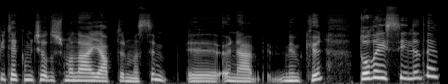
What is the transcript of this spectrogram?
bir takım çalışmalar yaptırması e, önemli mümkün. Dolayısıyla da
